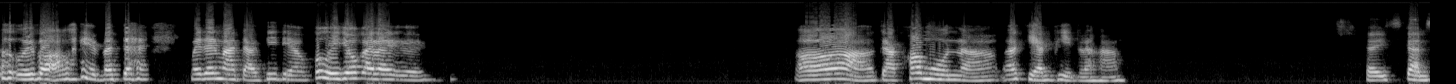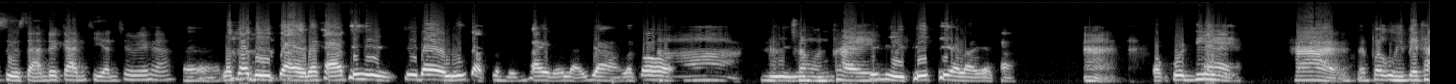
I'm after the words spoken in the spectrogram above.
ป้าอุ๋ยบอกว่าเหตุปัจจัยไม่ได้มาจากที่เดียวป้าอุ๋ยยกอะไรเอ่ยอ๋อจากข้อมูลเหรอแล้วเขียนผิดเหรอคะ การสื่อสารโดยการเขียนใช่ไหมคะเออแล้วก็ดีใจนะคะที่ที่ได้รู้จักสมุนไพรหลาย ๆ อย่าง แล้วก็อ๋อสมุนไพรที่มีพิษที่อะไรอะค่ะ อ่าขอบคุณที่ค่ะค่ะแล้วป้าอุ๋ยไปท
